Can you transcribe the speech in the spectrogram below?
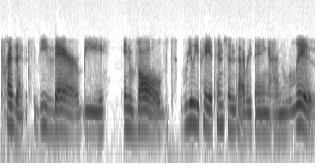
present be there be involved, really pay attention to everything and live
